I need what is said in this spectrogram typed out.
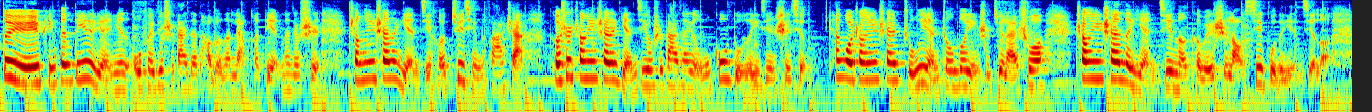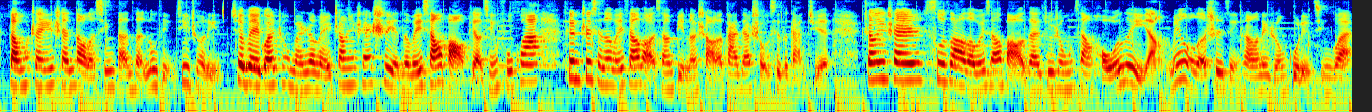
对于评分低的原因，无非就是大家讨论的两个点，那就是张一山的演技和剧情的发展。可是张一山的演技又是大家有目共睹的一件事情。看过张一山主演众多影视剧来说，张一山的演技呢可谓是老戏骨的演技了。当张一山到了新版本《鹿鼎记》这里，却被观众们认为张一山饰演的韦小宝表情浮夸，跟之前的韦小宝相比呢，少了大家熟悉的感觉。张一山塑造的韦小宝在剧中像猴子一样，没有了市井上的那种古灵精怪。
